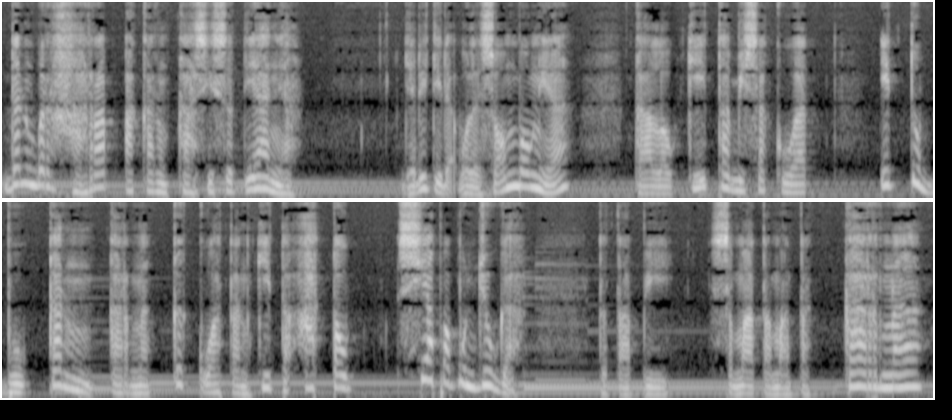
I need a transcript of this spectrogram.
dan berharap akan kasih setianya. Jadi tidak boleh sombong ya. Kalau kita bisa kuat, itu bukan karena kekuatan kita atau siapa pun juga, tetapi semata-mata karena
